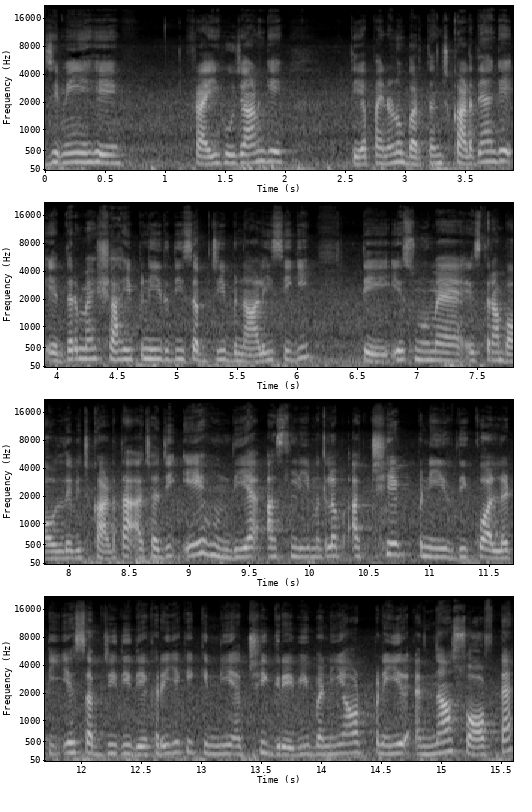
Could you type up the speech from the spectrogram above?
ਜਿਵੇਂ ਇਹ ਫਰਾਈ ਹੋ ਜਾਣਗੇ ਤੇ ਆਪਾਂ ਇਹਨਾਂ ਨੂੰ ਬਰਤਨ 'ਚ ਕੱਢ ਦਿਆਂਗੇ। ਇੱਧਰ ਮੈਂ ਸ਼ਾਹੀ ਪਨੀਰ ਦੀ ਸਬਜ਼ੀ ਬਣਾ ਲਈ ਸੀਗੀ ਤੇ ਇਸ ਨੂੰ ਮੈਂ ਇਸ ਤਰ੍ਹਾਂ ਬਾਉਲ ਦੇ ਵਿੱਚ ਕੱਢਤਾ। ਅੱਛਾ ਜੀ, ਇਹ ਹੁੰਦੀ ਹੈ ਅਸਲੀ ਮਤਲਬ ਅੱਛੇ ਪਨੀਰ ਦੀ ਕੁਆਲਿਟੀ ਇਹ ਸਬਜ਼ੀ ਦੀ ਦੇਖ ਰਹੀ ਹੈ ਕਿ ਕਿੰਨੀ ਅੱਛੀ ਗ੍ਰੇਵੀ ਬਣੀ ਹੈ ਔਰ ਪਨੀਰ ਇੰਨਾ ਸੌਫਟ ਹੈ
